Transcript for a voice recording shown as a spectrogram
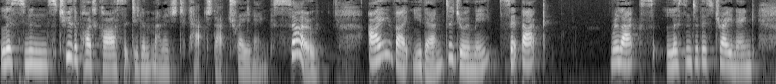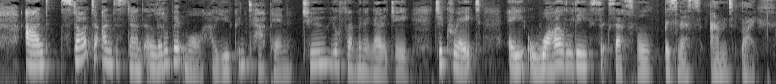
listening to the podcast that didn't manage to catch that training. So I invite you then to join me, sit back, relax, listen to this training, and start to understand a little bit more how you can tap in to your feminine energy to create a wildly successful business and life.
